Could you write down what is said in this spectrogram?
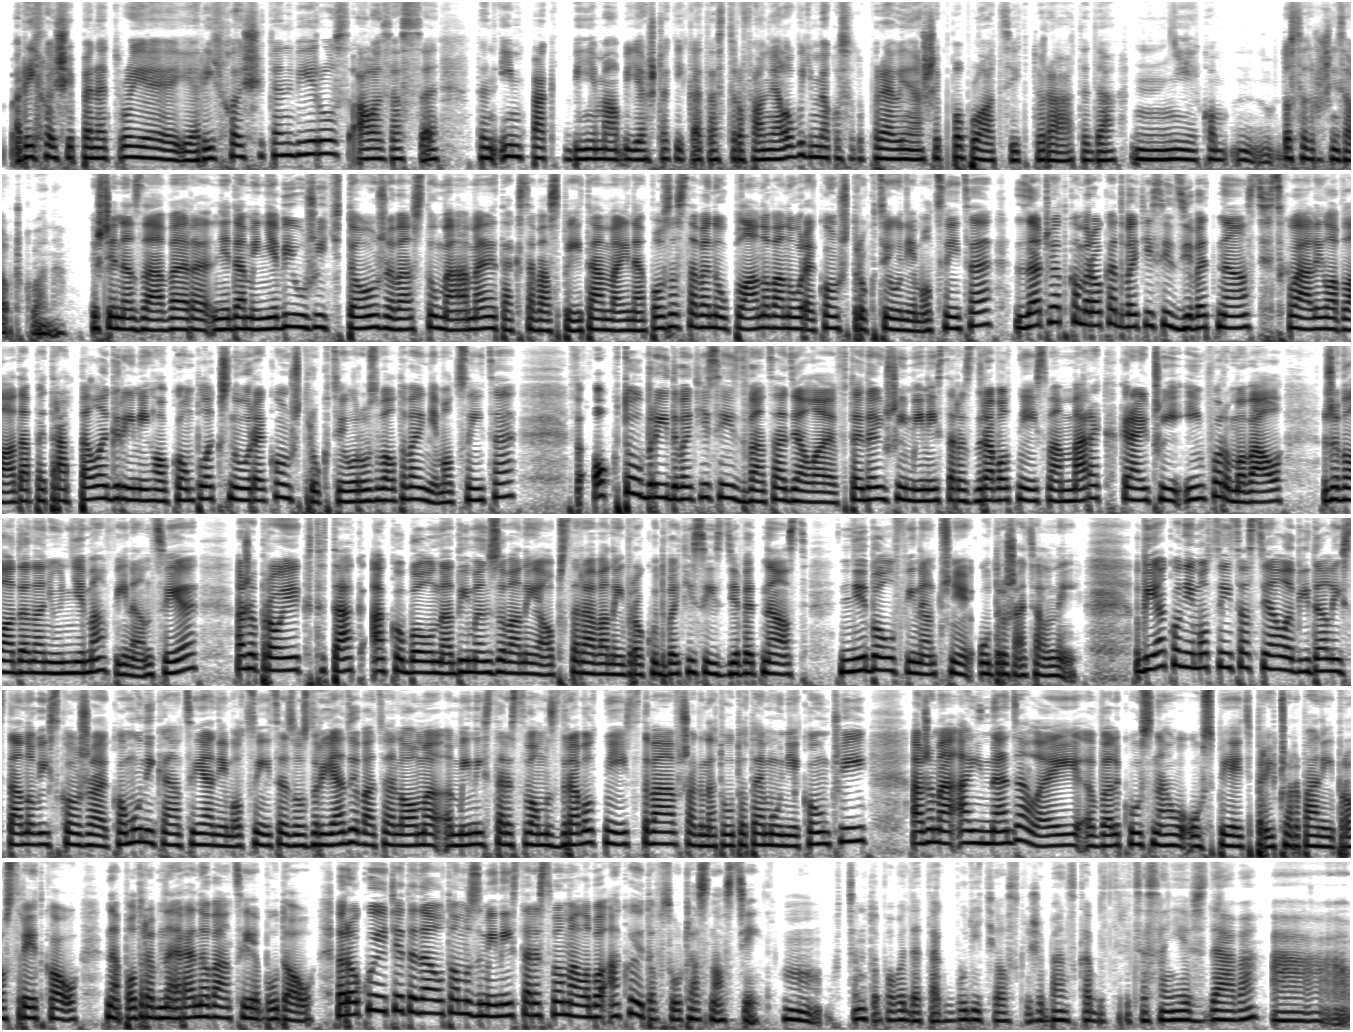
rýchlejšie penetruje, je rýchlejší ten vírus, ale zase ten impact by nemal byť až taký katastrofálny. Ale uvidíme, ako sa to prejaví na našej populácii, ktorá teda nie je dostatočne zaočkovaná. Ešte na záver, nedá mi nevyužiť to, že vás tu máme, tak sa vás pýtam aj na pozastavenú plánovanú rekonštrukciu nemocnice. Začiatkom roka 2019 schválila vláda Petra Pellegriniho komplexnú rekonštrukciu Rooseveltovej nemocnice. V októbri 2020 ale vtedajší minister zdravotníctva Marek Krajčí informoval, že vláda na ňu nemá financie a že projekt tak, ako bol nadimenzovaný a obstarávaný v roku 2019, nebol finančne udržateľný. Vy ako nemocnica ste ale vydali stan stanovisko, že komunikácia nemocnice so zriadovateľom ministerstvom zdravotníctva však na túto tému nekončí a že má aj naďalej veľkú snahu uspieť pri čerpaní prostriedkov na potrebné renovácie budov. Rokujete teda o tom s ministerstvom alebo ako je to v súčasnosti? Hmm, chcem to povedať tak buditeľsky, že Banská Bystrica sa nevzdáva a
